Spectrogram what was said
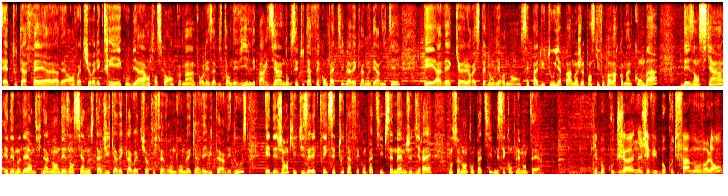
être tout à fait euh, en voiture électrique ou bien en transport en commun pour les habitants des villes, les Parisiens. Donc c'est tout à fait compatible avec la modernité et avec euh, le respect de l'environnement. C'est pas du tout, il y a pas, moi je pense qu'il faut pas voir comme un combat des anciens et des modernes finalement, des anciens nostalgiques avec la voiture qui fait vroom vroom avec un V8 et un V12 et des gens qui utilisent l'électrique. C'est tout à fait compatible. C'est même, je dirais, non seulement compatible, mais c'est complémentaire. Il y a beaucoup de jeunes, j'ai vu beaucoup de femmes au volant,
